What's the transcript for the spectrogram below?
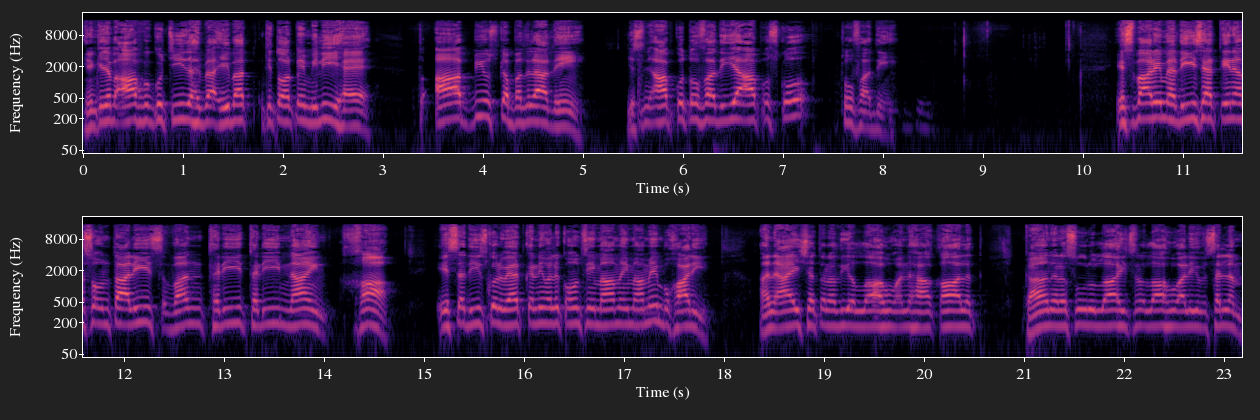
یعنی کہ جب آپ کو کچھ چیز ہبا کے طور پہ ملی ہے تو آپ بھی اس کا بدلہ دیں۔ جس نے آپ کو تحفہ دیا، آپ اس کو تحفہ دیں۔ اس بارے میں حدیث ہے تیرہ سو انتالیس ون تھری تھری نائن خواہ اس حدیث کو روایت کرنے والے کون سے امام امام بخاری. ان عائشت رضی اللہ عنہ قالت، کان رسول اللہ صلی اللہ علیہ وسلم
